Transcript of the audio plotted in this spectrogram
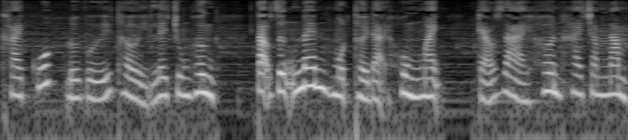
khai quốc đối với thời Lê Trung Hưng, tạo dựng nên một thời đại hùng mạnh kéo dài hơn 200 năm.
